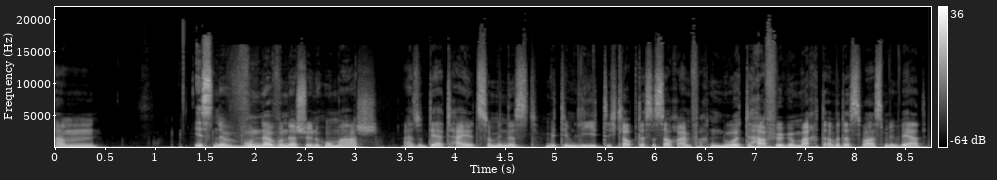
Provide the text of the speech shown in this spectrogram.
Ähm, ist eine wunder, wunderschöne Hommage. Also der Teil zumindest mit dem Lied. Ich glaube, das ist auch einfach nur dafür gemacht, aber das war es mir wert.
